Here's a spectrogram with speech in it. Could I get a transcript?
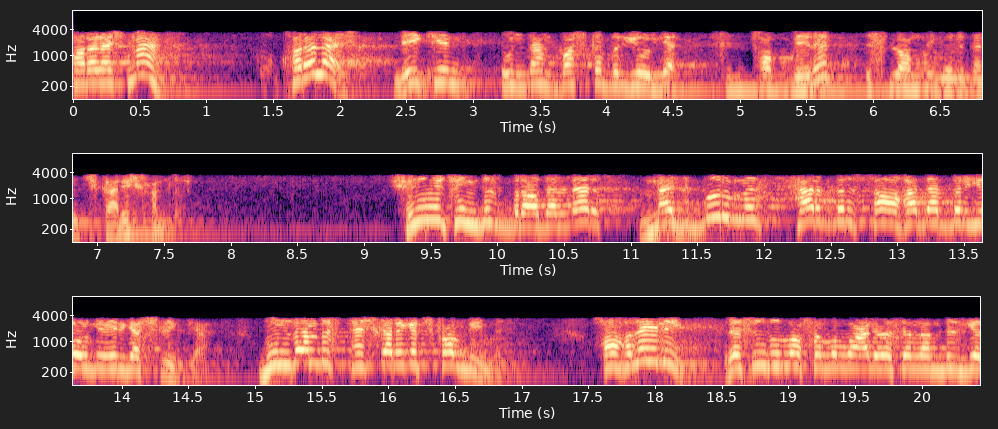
qoralash emas. Qoralash. Lekin undan boshqa bir yo'lga sizni topib berib islomni yo'lidan chiqarish hamdir. Shuning uchun biz birodarlar majburmiz har bir sohada bir yo'lga ergashishlikka. Bundan biz tashqariga chiqolmaymiz. Xohlaylik rasululloh sollallohu alayhi vasallam bizga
